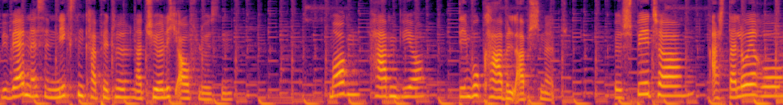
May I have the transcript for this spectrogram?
Wir werden es im nächsten Kapitel natürlich auflösen. Morgen haben wir den Vokabelabschnitt. Bis später. Hasta luego.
